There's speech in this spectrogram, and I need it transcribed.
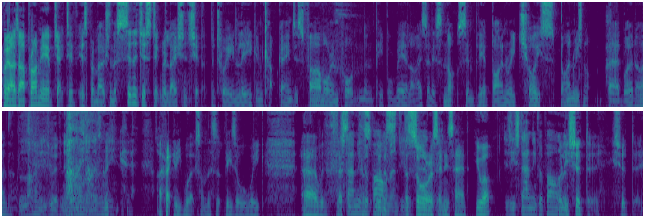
whereas our primary objective is promotion, the synergistic relationship between league and cup games is far more important than people realise, and it's not simply a binary choice. Binary's not a bad word either. Blimey, he's working his then, isn't he? I reckon he works on this, these all week uh, with, thes- standing for Parliament, with a thesaurus in his hand. You what? Is he standing for Parliament? Well, he should do. He should do.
